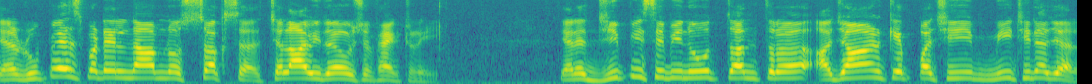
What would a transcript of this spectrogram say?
ત્યારે રૂપેશ પટેલ નામનો શખ્સ ચલાવી રહ્યો છે ફેક્ટરી ત્યારે જીપીસીબીનું તંત્ર અજાણ કે પછી મીઠી નજર?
